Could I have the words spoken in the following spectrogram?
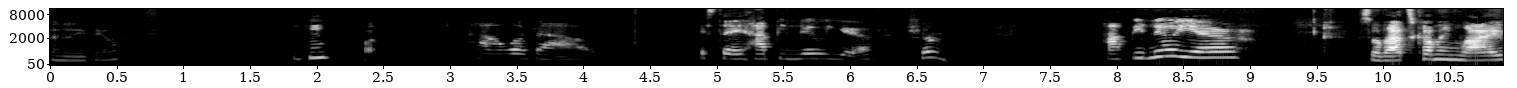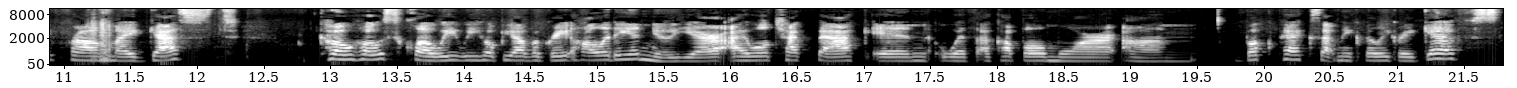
And anything else? Hmm. What? How about I say Happy New Year? Sure. Happy New Year. So that's coming live from my guest co-host Chloe. We hope you have a great holiday and New Year. I will check back in with a couple more um, book picks that make really great gifts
